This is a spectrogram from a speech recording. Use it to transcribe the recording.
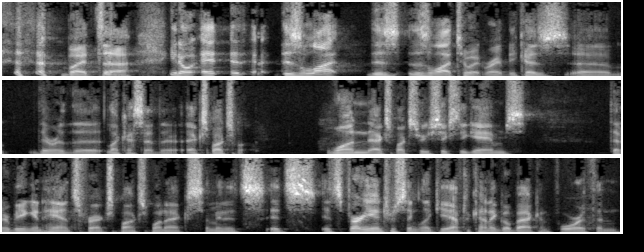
but uh, you know, it, it, there's a lot. There's there's a lot to it, right? Because uh, there are the like I said, the Xbox One, Xbox 360 games that are being enhanced for Xbox One X. I mean, it's it's it's very interesting. Like you have to kind of go back and forth, and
